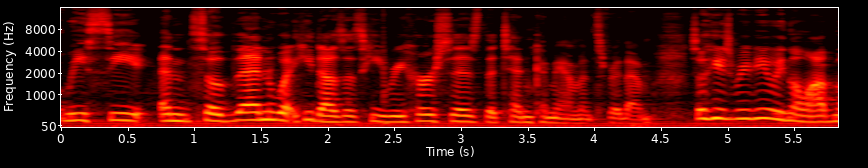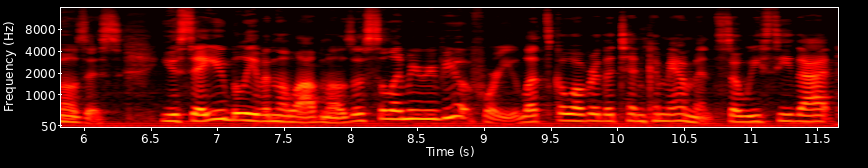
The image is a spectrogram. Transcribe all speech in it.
we see and so then what he does is he rehearses the 10 commandments for them. So he's reviewing the law of moses. You say you believe in the law of moses so let me review it for you. Let's go over the 10 commandments. So we see that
